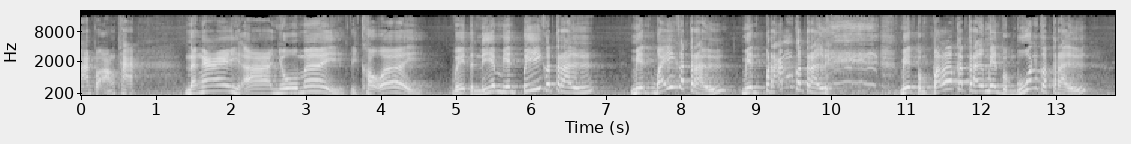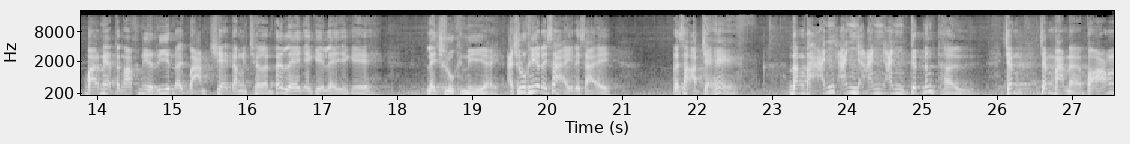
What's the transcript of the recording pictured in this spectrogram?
បានព្រះអង្គថាហ្នឹងហើយអាញោមអើយភិក្ខុអើយវេទនាមាន2ក៏ត្រូវមាន3ក៏ត្រូវមាន5ក៏ត្រូវមាន7ក៏ត្រូវមាន9ក៏ត្រូវ បើអ្នកទាំងអស់គ្នារៀនឲ្យបានចេះដឹងច្រើនទៅលេងអីគេលេងអីគេលេងឆ្លោះគ្នាហើយអាឆ្លោះគ្នាដោយសារអីដោយសារអីដោយសារអត់ចេះដឹងថាអញអញអញអញគិតនឹងត្រូវអញ្ចឹងអញ្ចឹងបានព្រះអង្គ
